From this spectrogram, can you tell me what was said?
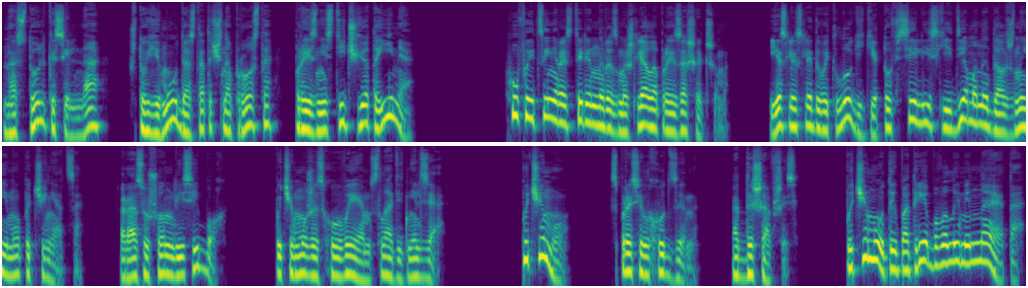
настолько сильна, что ему достаточно просто произнести чье-то имя. Ху Фэйцинь растерянно размышлял о произошедшем. Если следовать логике, то все лисьи демоны должны ему подчиняться, раз уж он лисий бог. Почему же с Хувеем сладить нельзя? Почему? – спросил Худзин, отдышавшись. «Почему ты потребовал именно это?»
